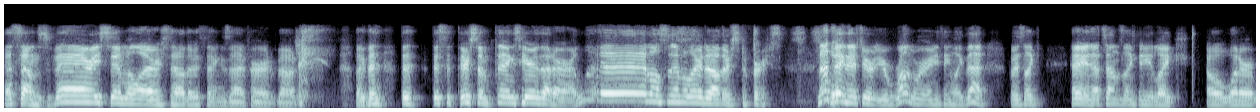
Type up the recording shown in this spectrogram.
That sounds very similar to other things I've heard about. like the, the this there's some things here that are a little similar to other stories. Not Yeah. saying that you're you're wrong or anything like that, but it's like, hey, that sounds like the like, oh, what are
